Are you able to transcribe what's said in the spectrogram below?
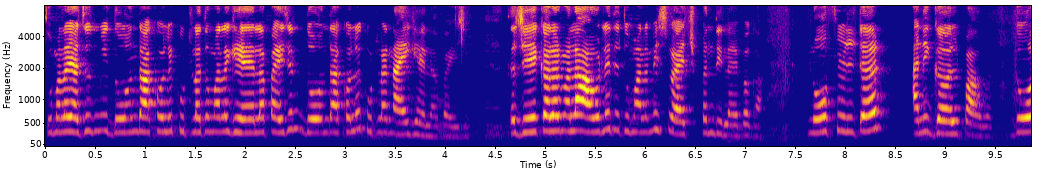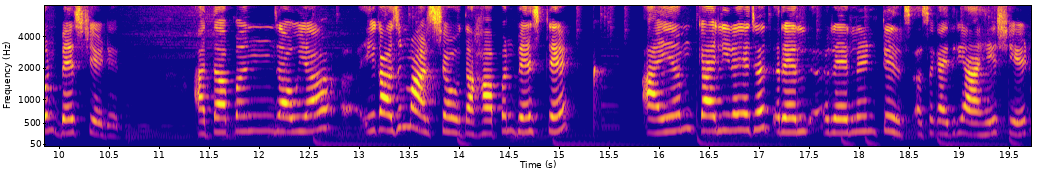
तुम्हाला याच्यात मी दोन दाखवले कुठला तुम्हाला घ्यायला पाहिजे दोन दाखवले कुठला नाही घ्यायला पाहिजे. तर जे कलर मला आवडले ते तुम्हाला मी स्वॅच पण दिलाय बघा. नो फिल्टर आणि गर्ल पावर दोन बेस्ट शेड आहेत. आता आपण जाऊया. एक अजून मार्चचा होता. हा पण बेस्ट आहे. आय एम काय लिहिलं याच्यात? रेल रेलेंटिल्स असं काहीतरी आहे शेड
